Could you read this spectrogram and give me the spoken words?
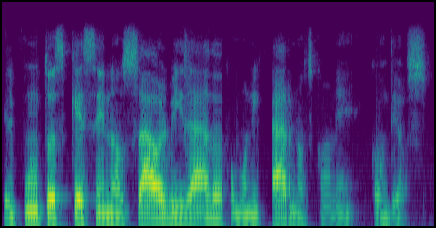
El punto es que se nos ha olvidado comunicarnos con, eh, con Dios.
